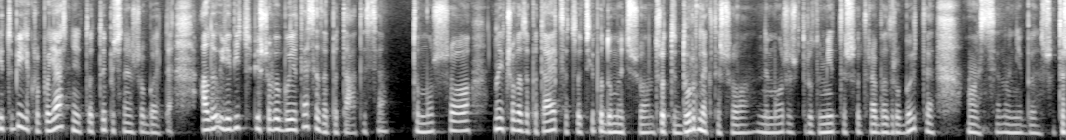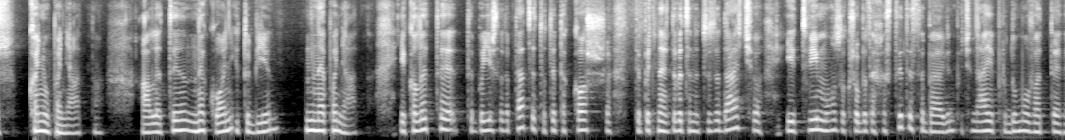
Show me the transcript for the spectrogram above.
І тобі, якщо пояснюють, то ти почнеш робити. Але уявіть собі, що ви боїтеся запитатися. Тому що, ну, якщо ви запитаєте, то всі подумають, що, що ти дурник, ти що не можеш зрозуміти, що треба зробити. Ось, ну ніби що ти ж коню понятно, але ти не конь і тобі непонятно. І коли ти, ти боїшся адаптації, то ти також ти починаєш дивитися на цю задачу, і твій мозок, щоб захистити себе, він починає продумувати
